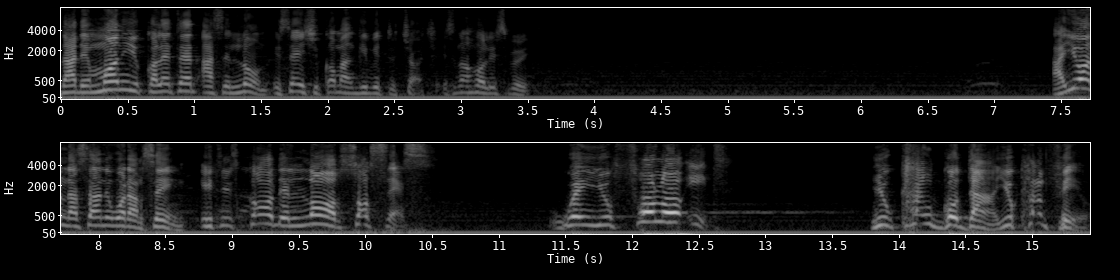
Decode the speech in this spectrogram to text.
that the money you collected as a loan, he said you should come and give it to church. It's not Holy Spirit. Are you understanding what I'm saying? It is called the law of success. When you follow it, you can't go down, you can't fail.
